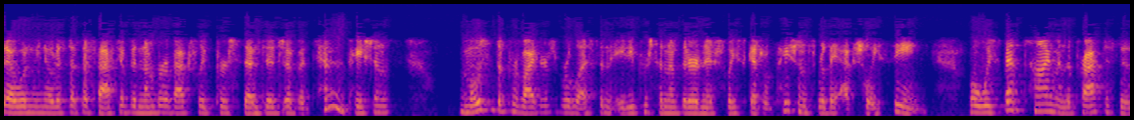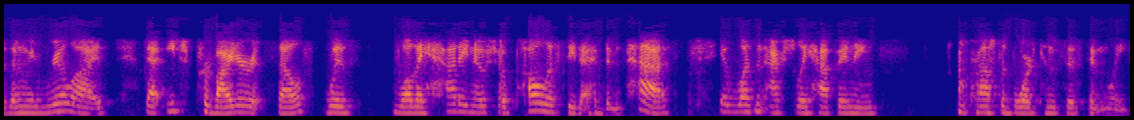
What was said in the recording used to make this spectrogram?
So when we noticed that the fact of the number of actually percentage of attended patients, most of the providers were less than 80% of their initially scheduled patients were they actually seeing. Well, we spent time in the practices and we realized that each provider itself was, while they had a no-show policy that had been passed, it wasn't actually happening across the board consistently.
